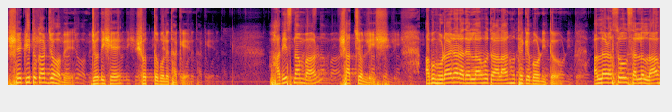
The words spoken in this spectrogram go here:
সে কৃতকার্য হবে যদি সে সত্য বলে থাকে। হাদিস নাম্বার সাতচল্লিশ। আবু হুরায়রা রাদেল্লাহ তালাহু থেকে বর্ণিত, আল্লাহ রসুল সাল্লাহ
